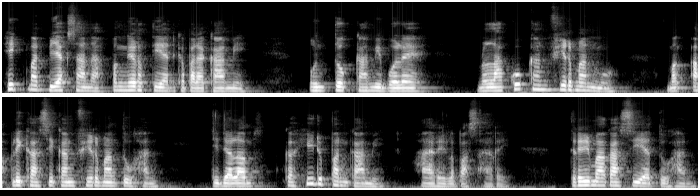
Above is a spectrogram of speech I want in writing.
hikmat bijaksana, pengertian kepada kami, untuk kami boleh melakukan firman-Mu, mengaplikasikan firman Tuhan di dalam kehidupan kami hari lepas hari. Terima kasih ya Tuhan.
